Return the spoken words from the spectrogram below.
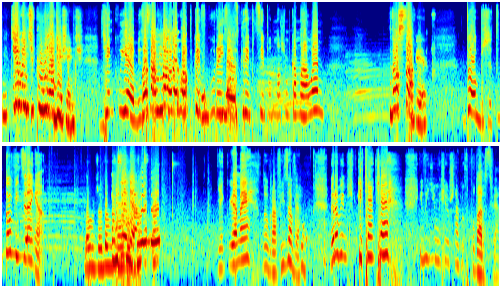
9,5 na 10. Dziękujemy. No tam łapkę w górę i subskrypcję pod naszym kanałem. Zostawię. Dobrze, to do widzenia. Dobrze, do widzenia. Dziękujemy. Dziękujemy. Dobra, widzowie. My robimy szybkie cięcie i widzimy się już na gospodarstwie.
